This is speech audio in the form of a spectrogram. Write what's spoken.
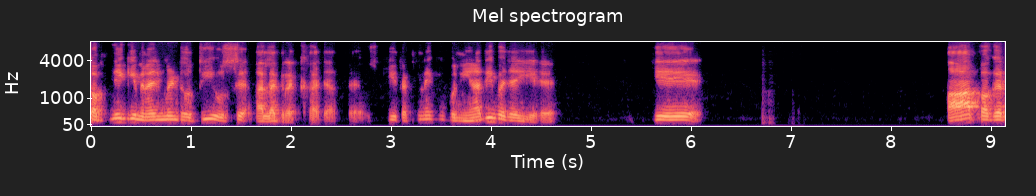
कंपनी की मैनेजमेंट होती है, उससे अलग रखा जाता है। उसकी रखने की बुनियादी वजह यह है कि आप अगर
